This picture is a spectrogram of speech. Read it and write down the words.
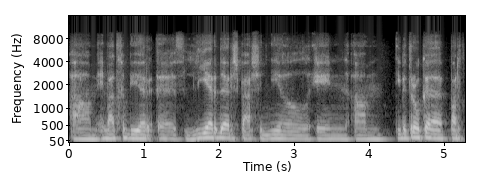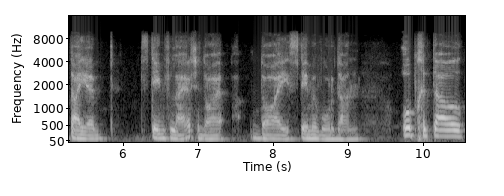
Um en wat gebeur is leerders, personeel en um die betrokke partye stem vir leiers en daai daai stemme word dan opgetel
